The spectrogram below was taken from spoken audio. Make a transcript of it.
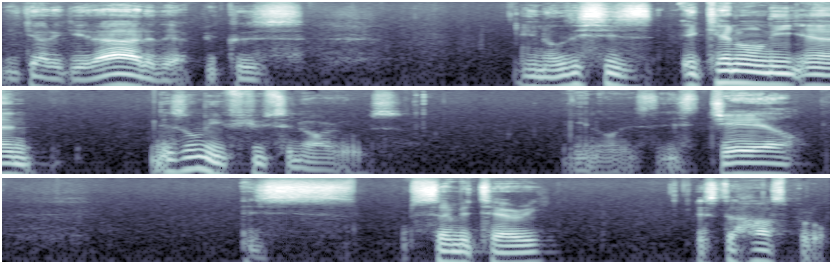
you got to get out of there because, you know, this is, it can only end, there's only a few scenarios. You know, it's, it's jail, it's cemetery, it's the hospital.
